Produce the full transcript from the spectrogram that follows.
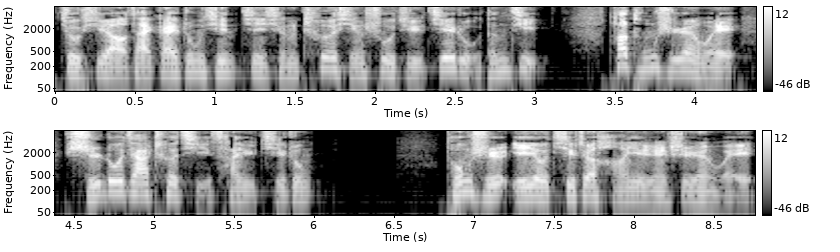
就需要在该中心进行车型数据接入登记。他同时认为，十多家车企参与其中。同时，也有汽车行业人士认为，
